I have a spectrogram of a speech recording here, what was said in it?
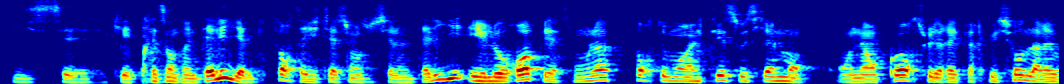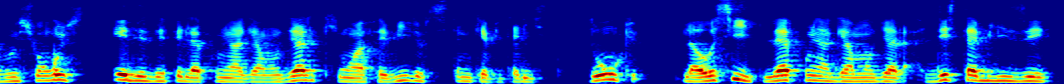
qui, est, qui est présente en Italie, il y a une forte agitation sociale en Italie, et l'Europe est à ce moment-là fortement agitée socialement. On est encore sur les répercussions de la révolution russe et des effets de la Première Guerre mondiale qui ont affaibli le système capitaliste. Donc là aussi, la Première Guerre mondiale a déstabilisé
